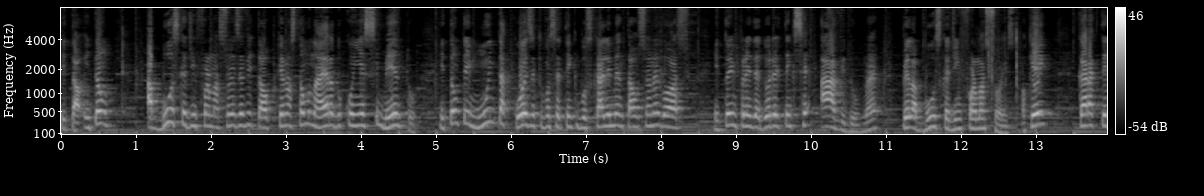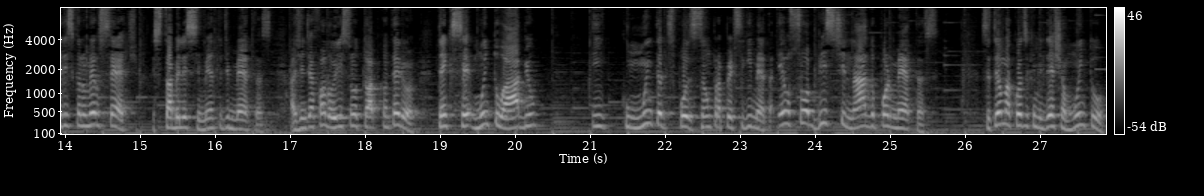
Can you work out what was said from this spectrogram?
e tal. Então, a busca de informações é vital, porque nós estamos na era do conhecimento. Então, tem muita coisa que você tem que buscar alimentar o seu negócio. Então, o empreendedor ele tem que ser ávido né, pela busca de informações, ok? Característica número 7, estabelecimento de metas. A gente já falou isso no tópico anterior. Tem que ser muito hábil e com muita disposição para perseguir meta. Eu sou obstinado por metas. Se tem uma coisa que me deixa muito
